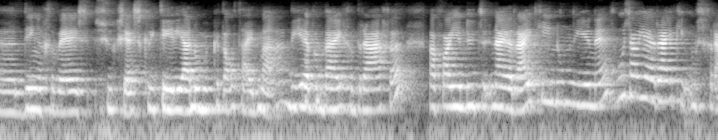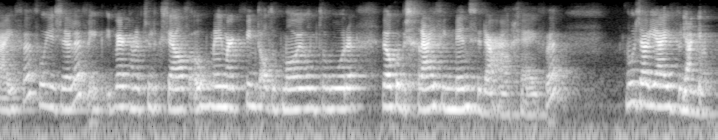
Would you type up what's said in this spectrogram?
uh, dingen geweest, succescriteria noem ik het altijd maar, die hebben bijgedragen. Waarvan je nu, nou ja, Reiki noemde je net. Hoe zou jij Reiki omschrijven voor jezelf? Ik, ik werk er natuurlijk zelf ook mee, maar ik vind het altijd mooi om te horen welke beschrijving mensen daaraan geven. Hoe zou jij het benoemen?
